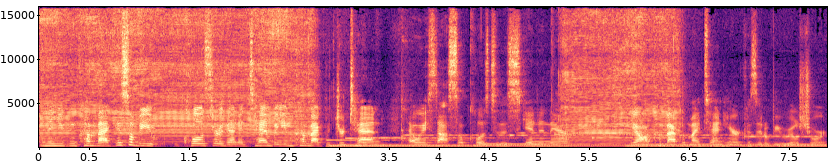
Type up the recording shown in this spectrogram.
And then you can come back. This will be closer than a 10, but you can come back with your 10. That way it's not so close to the skin in there. Yeah, I'll come back with my 10 here because it'll be real short.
